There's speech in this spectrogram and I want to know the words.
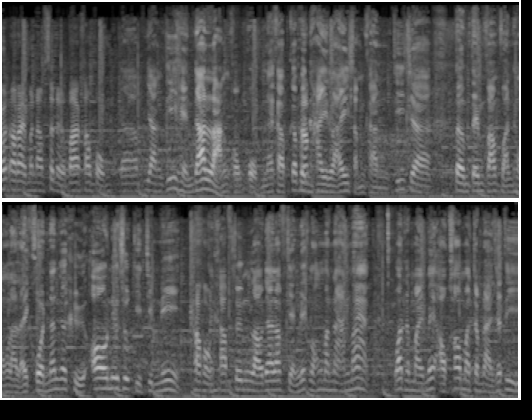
รถอะไรมานำเสนอบ้างครับผม ครับอย่างที่เห็นด้านหลังของผมนะครับ ก็เป็นครับ ไฮไลท์สำคัญที่จะเติมเต็มความฝันของหลายๆ คนนั่นก็คือ All New Suzuki Jimny ครับผม นะครับซึ่งเราได้รับเสียงเรียกร้องมานานมาก ว่าทำไมไม่เอาเข้ามาจำหน่ายสักที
